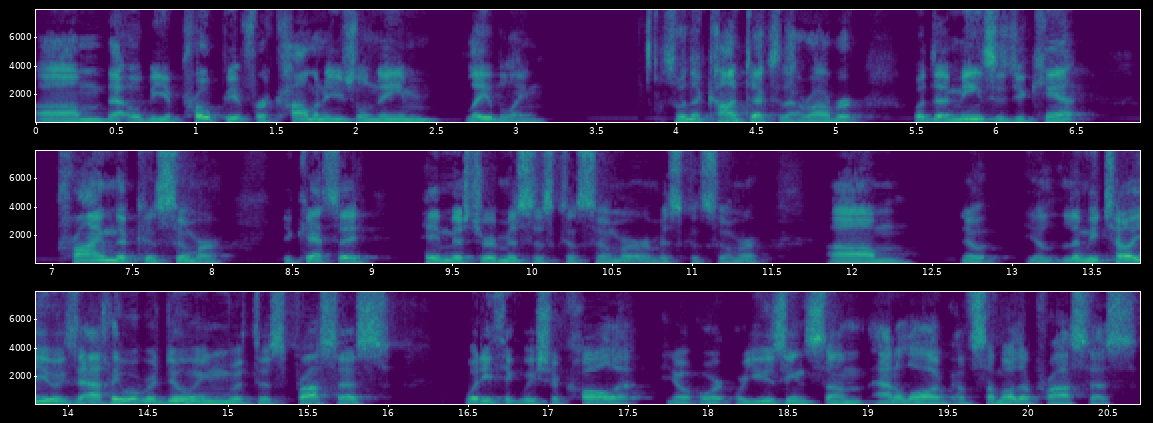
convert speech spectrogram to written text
um, that would be appropriate for common usual name labeling. So in the context of that, Robert, what that means is you can't prime the consumer. You can't say, "Hey, Mr. or Mrs. Consumer or Miss Consumer, um, you, know, you know, let me tell you exactly what we're doing with this process. What do you think we should call it? You know, or, or using some analog of some other process.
